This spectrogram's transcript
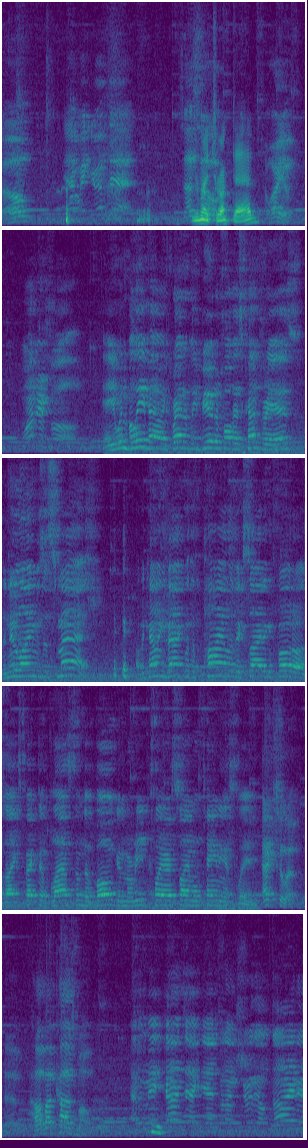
Hello? Yeah, wake you up, Dad. You're my Cecil, drunk dad? How are you? Wonderful. Yeah, you wouldn't believe how incredibly beautiful this country is. The new line was a smash. I'll be coming back with a pile of exciting photos. I expect to blast them to Vogue and Marie Claire simultaneously. Excellent. Uh, how about Cosmo? Haven't made contact yet, but I'm sure they'll die to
